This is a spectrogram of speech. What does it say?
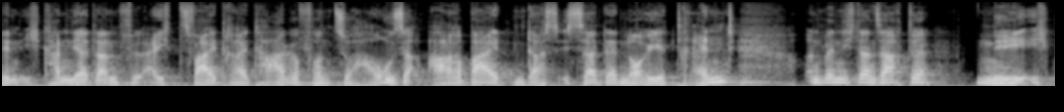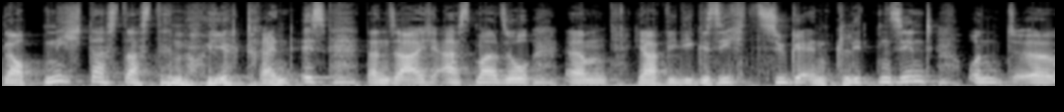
denn ich kann ja dann vielleicht zwei, drei Tage von zu Hause arbeiten, das ist ja der neue Trend. Und wenn ich dann sagte, nee, ich glaube nicht, dass das der neue Trend ist, dann sah ich erstmal so, ähm, ja, wie die Gesichtszüge entglitten sind und äh,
